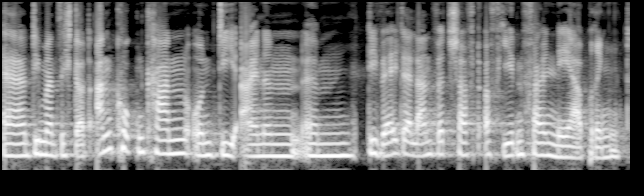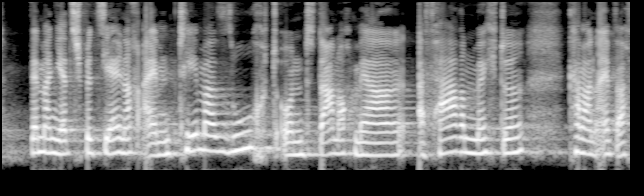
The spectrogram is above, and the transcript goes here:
äh, die man sich dort angucken kann und die einen ähm, die Welt der Landwirtschaft auf jeden Fall näher bringt. Wenn man jetzt speziell nach einem Thema sucht und da noch mehr erfahren möchte, kann man einfach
